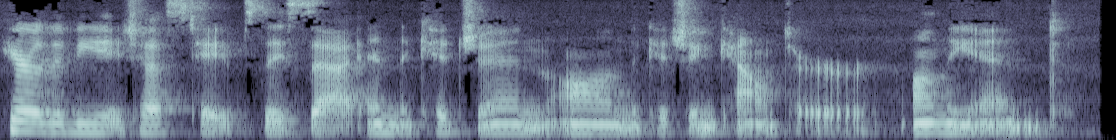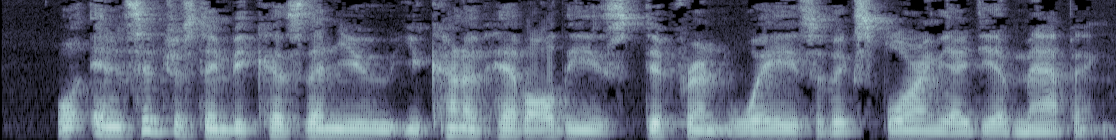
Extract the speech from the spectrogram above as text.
here are the VHS tapes. They sat in the kitchen on the kitchen counter on the end. Well, and it's interesting because then you you kind of have all these different ways of exploring the idea of mapping.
